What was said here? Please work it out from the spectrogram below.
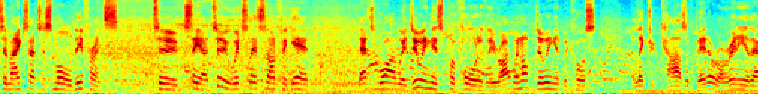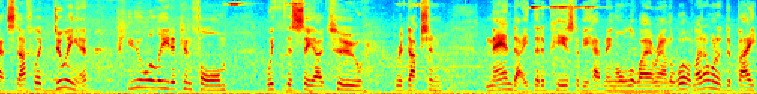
to make such a small difference to CO2, which let's not forget, that's why we're doing this purportedly, right? We're not doing it because electric cars are better or any of that stuff. We're doing it purely to conform with the CO2 reduction mandate that appears to be happening all the way around the world. And I don't want to debate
